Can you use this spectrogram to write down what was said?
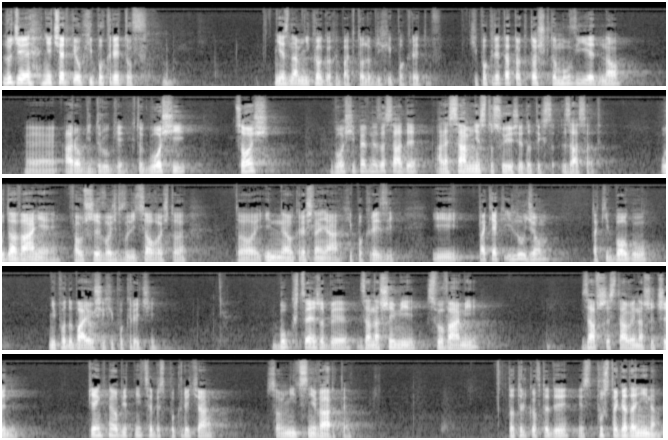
Ludzie nie cierpią hipokrytów. Nie znam nikogo chyba, kto lubi hipokrytów. Hipokryta to ktoś, kto mówi jedno, e, a robi drugie. Kto głosi coś, głosi pewne zasady, ale sam nie stosuje się do tych zasad. Udawanie, fałszywość, dwulicowość to, to inne określenia hipokryzji. I tak jak i ludziom, tak i Bogu nie podobają się hipokryci. Bóg chce, żeby za naszymi słowami zawsze stały nasze czyny. Piękne obietnice bez pokrycia są nic nie warte. To tylko wtedy jest pusta gadanina.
